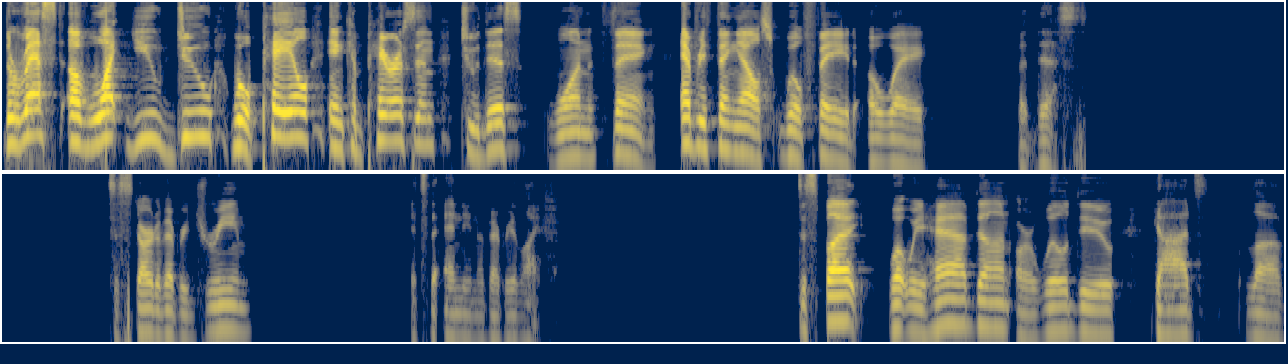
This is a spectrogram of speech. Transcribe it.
The rest of what you do will pale in comparison to this one thing. Everything else will fade away. But this. It's the start of every dream, it's the ending of every life. Despite what we have done or will do, God's love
